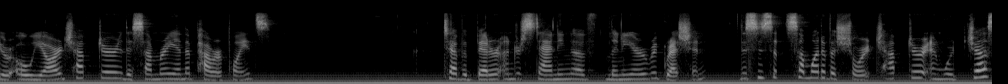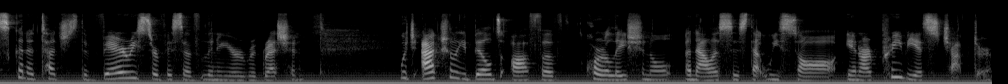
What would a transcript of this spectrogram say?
your OER chapter, the summary, and the PowerPoints to have a better understanding of linear regression. This is somewhat of a short chapter and we're just going to touch the very surface of linear regression, which actually builds off of correlational analysis that we saw in our previous chapter.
